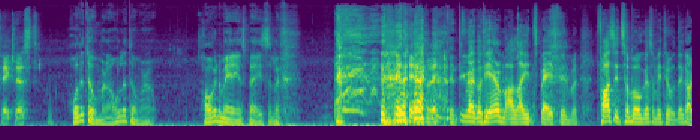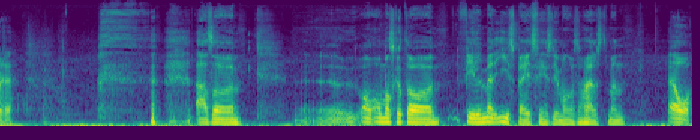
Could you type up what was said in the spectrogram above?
Tveklöst. Håller tummarna, håller tummarna. Har vi något mer in space eller? jag vet inte. vi har gått igenom alla In Space-filmer. Det fanns inte så många som vi trodde kanske. Alltså... eh, om, man ska ta filmer i space finns det ju många som helst men... Ja.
